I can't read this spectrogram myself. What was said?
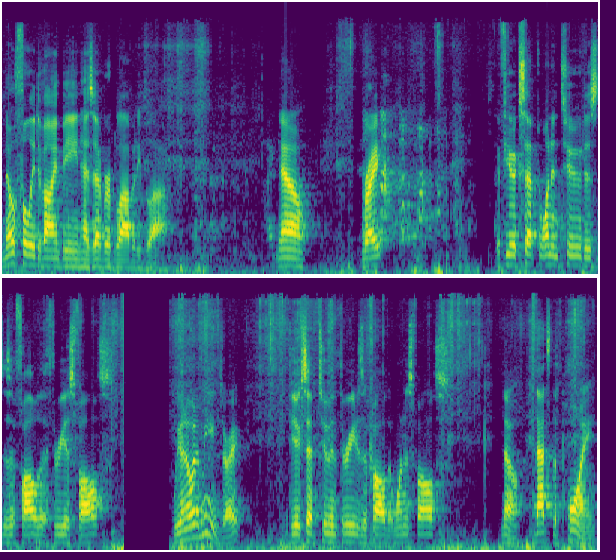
no fully divine being has ever blah, blah, blah. Now, right? If you accept one and two, does, does it follow that three is false? We don't know what it means, right? If you accept two and three, does it follow that one is false? No. That's the point,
